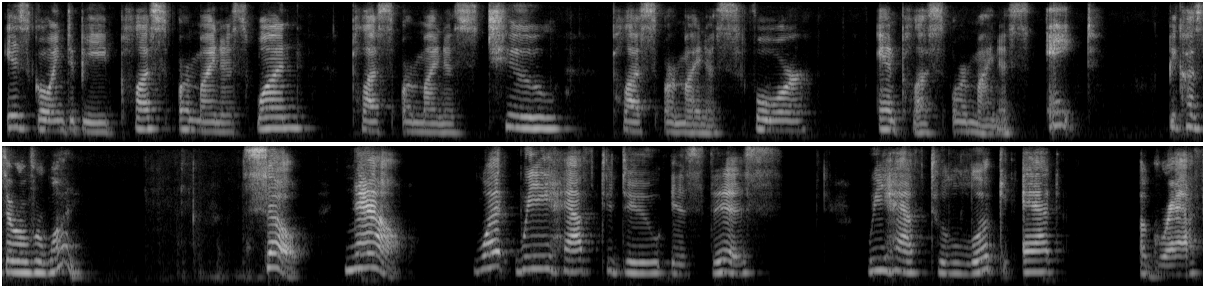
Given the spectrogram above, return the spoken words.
is going to be plus or minus 1, plus or minus 2, plus or minus 4, and plus or minus 8, because they're over 1. So, now, what we have to do is this. We have to look at a graph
